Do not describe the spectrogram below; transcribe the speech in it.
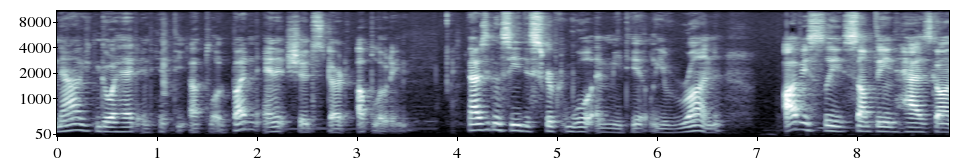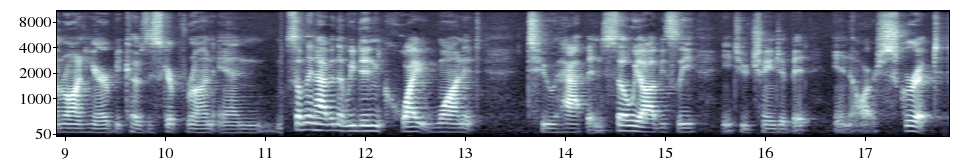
Now you can go ahead and hit the upload button and it should start uploading. Now as you can see, the script will immediately run. Obviously, something has gone wrong here because the script run and something happened that we didn't quite want it to happen. So we obviously need to change a bit in our script.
